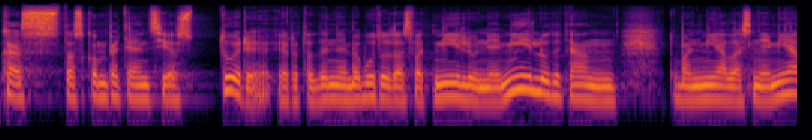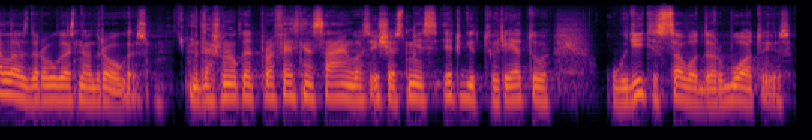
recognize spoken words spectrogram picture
kas tas kompetencijas turi. Ir tada nebebūtų tas, vad, myliu, nemyliu, tu ten, tu man mielas, nemielas, draugas, nedraugas. Bet aš manau, kad profesinės sąjungos iš esmės irgi turėtų ugdyti savo darbuotojus.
